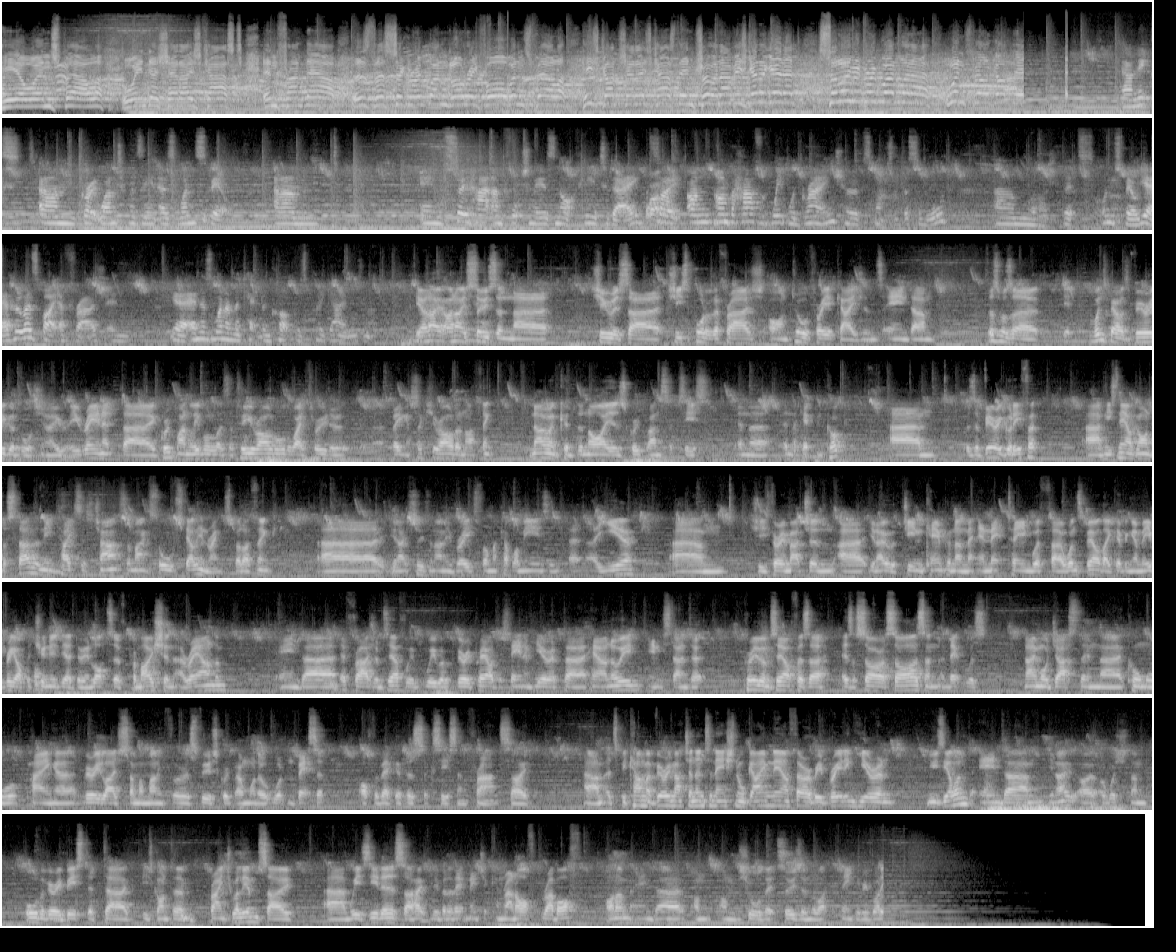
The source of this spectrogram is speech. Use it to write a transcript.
Here wins Bell, Winter Shadows cast in front now. Is this a Group 1 glory for Wyndspelle? He's got Shadows cast in, true enough, he's going to get it. Saluba Group 1 winner, Wyndspelle got there. Our next um, Group 1 to present is Wyndspelle. Um, and Sue Hart unfortunately is not here today. So on, on behalf of Wentwood Grange, who have sponsored this award, um, that's Wyndspelle, yeah, who is by Iffraaj and yeah, and his win in the Captain Cook was pretty game, wasn't it? Yeah, I know. I know Susan. Uh, she was uh, she supported Iffraaj on two or three occasions, and um, this was a it, Wyndspelle was a very good horse. You know, he, he ran at uh, Group One level as a two-year-old all the way through to uh, being a six-year-old, and I think no one could deny his Group One success in the in the Captain Cook. Um, it was a very good effort. Um, he's now gone to stud and he takes his chance amongst all stallion ranks. But I think, uh, you know, Susan only breeds from a couple of mares a, a year. Um, she's very much in, uh, you know, with Jen Campen and, and that team with uh, Wyndspelle. They're giving him every opportunity. They're doing lots of promotion around him. And uh, Iffraaj himself, we, we were very proud to stand him here at uh, and he's starting to prove himself as a as a sire of size, and that was no more just than uh, Coolmore paying a very large sum of money for his first Group 1 winner, Wootton Bassett, off the back of his success in France. So um, it's become a very much an international game now, thoroughbred breeding here in New Zealand, and um, you know I, I, wish them all the very best. At uh, he's gone to Grangewilliams, so um, where Zed is, so hopefully a bit of that magic can run off, rub off on him, and uh, I'm, I'm sure that Susan would like to thank everybody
